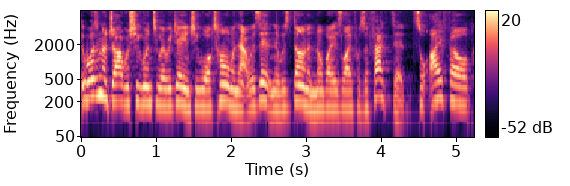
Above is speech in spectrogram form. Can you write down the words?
it wasn't a job where she went to every day and she walked home and that was it and it was done and nobody's life was affected. So I felt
